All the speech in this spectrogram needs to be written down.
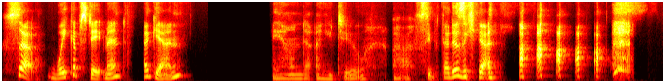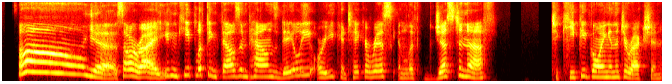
So, wake up statement again. And I need to uh, see what that is again. oh, yes. All right. You can keep lifting 1,000 pounds daily, or you can take a risk and lift just enough to keep you going in the direction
